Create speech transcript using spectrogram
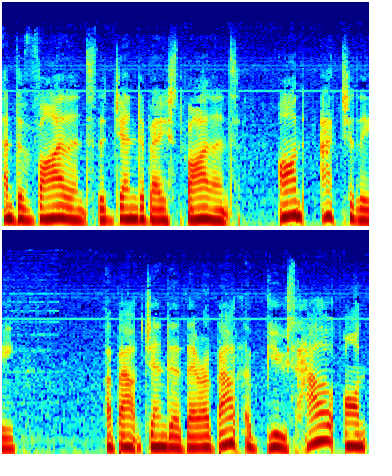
and the violence, the gender-based violence, aren't actually about gender, they're about abuse. How on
